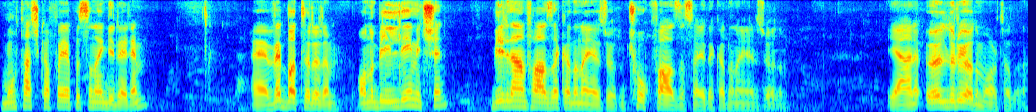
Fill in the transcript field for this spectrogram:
muhtaç kafa yapısına girerim e, ve batırırım. Onu bildiğim için birden fazla kadına yazıyordum. Çok fazla sayıda kadına yazıyordum. Yani öldürüyordum ortalığı.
